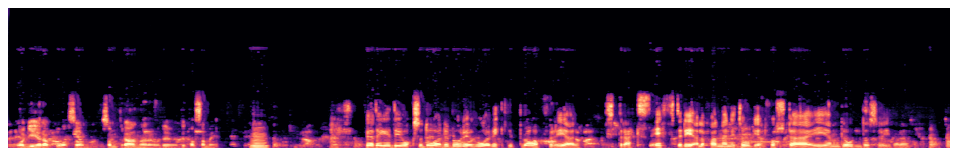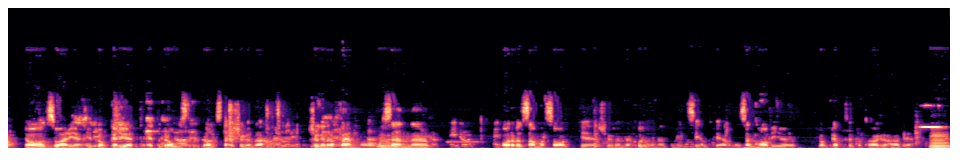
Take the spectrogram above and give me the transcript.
att agera på som, som tränare och det, det passar mig. Mm. För jag tänker, det är också då det börjar gå riktigt bra för er. Strax efter det i alla fall, när ni tog ert första EM-guld och så vidare. Ja, så är det ju. Vi plockade ju ett, ett brons, brons där 2000, 2005 och Mm. sen eh, var det väl samma sak eh, 2007 om jag inte minns helt fel. Men sen har vi ju plockat typ åt högre och högre Mm.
